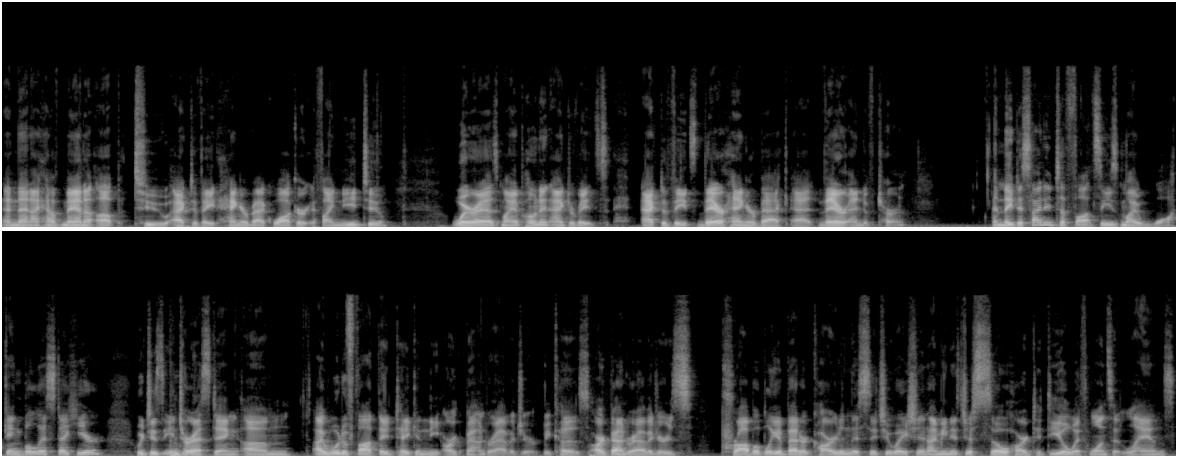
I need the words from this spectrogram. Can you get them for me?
And then I have mana up to activate Hangarback Walker if I need to. Whereas my opponent activates activates their Hangarback at their end of turn. And they decided to Thoughtseize my Walking Ballista here, which is interesting. Um, I would have thought they'd taken the Arcbound Ravager, because Arcbound Ravager is probably a better card in this situation. I mean, it's just so hard to deal with once it lands,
